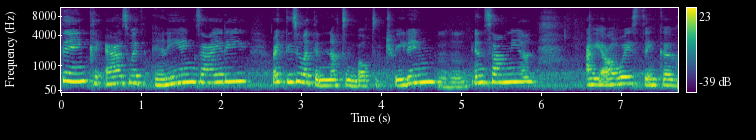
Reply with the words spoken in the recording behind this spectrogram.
think, as with any anxiety, right, these are like the nuts and bolts of treating Mhm. insomnia. I always think of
